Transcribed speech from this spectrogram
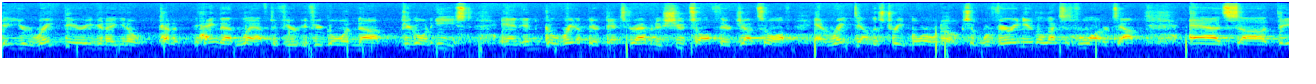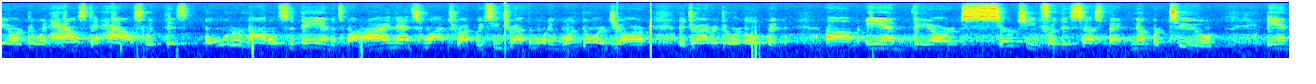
Okay, you're right there. You're gonna, you know, kind of hang that left if you're if you're going uh, if you're going east, Dexter Avenue shoots off there, juts off, and right down the street, Laurel and Oaks. And we're very near the Lexus of Watertown, as uh, they are going house to house with this older model sedan that's behind that SWAT truck. We've seen throughout the morning one door ajar, the driver door open, um, and they are searching for this suspect number two. And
